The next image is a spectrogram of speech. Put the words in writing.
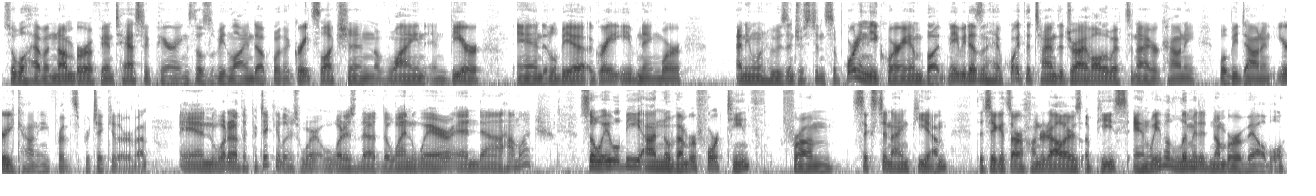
So we'll have a number of fantastic pairings. Those will be lined up with a great selection of wine and beer, and it'll be a, a great evening where anyone who's interested in supporting the aquarium but maybe doesn't have quite the time to drive all the way up to Niagara County will be down in Erie County for this particular event. And what are the particulars? Where, what is the, the when, where, and uh, how much? So it will be on November 14th from 6 to 9 p.m. The tickets are $100 a piece, and we have a limited number available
